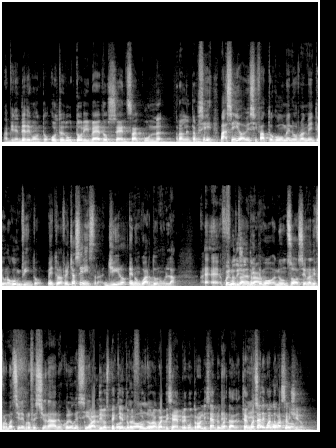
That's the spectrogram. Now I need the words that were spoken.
ma vi rendete conto? Oltretutto, ripeto, senza alcun rallentamento. Sì, ma se io avessi fatto come normalmente uno convinto, metto la freccia a sinistra, giro e non guardo nulla eh, eh, quello di centrale. non so se è una deformazione professionale o quello che sia. Guardi lo specchietto, controllo. per fortuna guardi sempre, controlli sempre, guardate, cioè, guardate quando passa vicino.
